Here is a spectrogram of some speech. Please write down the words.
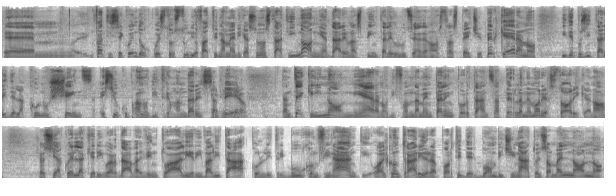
Ehm, infatti, seguendo questo studio fatto in America, sono stati i nonni a dare una spinta all'evoluzione della nostra specie perché erano i depositari della conoscenza e si occupavano di tramandare il sapere. Tant'è che i nonni erano di fondamentale importanza per la memoria storica, no? Cioè ossia quella che riguardava eventuali rivalità con le tribù confinanti o al contrario i rapporti del buon vicinato. Insomma, il nonno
